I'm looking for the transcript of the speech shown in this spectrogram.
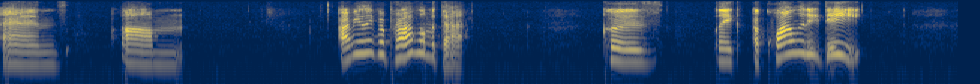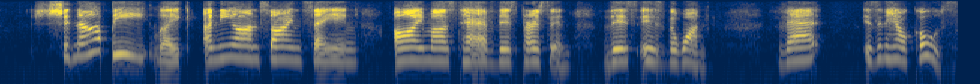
And um, I really have a problem with that. Because, like, a quality date should not be like a neon sign saying, I must have this person. This is the one. That isn't how it goes.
